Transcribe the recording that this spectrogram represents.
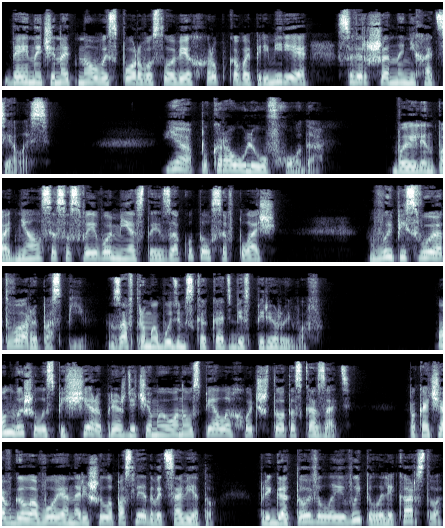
Да и начинать новый спор в условиях хрупкого перемирия совершенно не хотелось. «Я покараулю у входа», Вейлин поднялся со своего места и закутался в плащ. «Выпей свой отвар и поспи. Завтра мы будем скакать без перерывов». Он вышел из пещеры, прежде чем Иона успела хоть что-то сказать. Покачав головой, она решила последовать совету. Приготовила и выпила лекарство,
